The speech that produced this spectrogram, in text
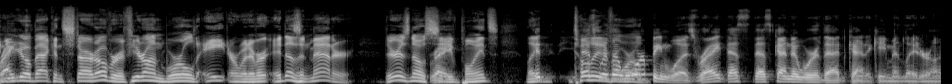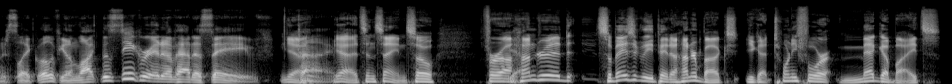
Right. you go back and start over. If you're on world eight or whatever, it doesn't matter. There is no save points. Like It- totally that's where the world. warping was, right? That's that's kind of where that kind of came in later on. It's like, well, if you unlock the secret of how to save Yeah, time, yeah, it's insane. So for a hundred, so basically you paid a hundred bucks. You got 24 megabytes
